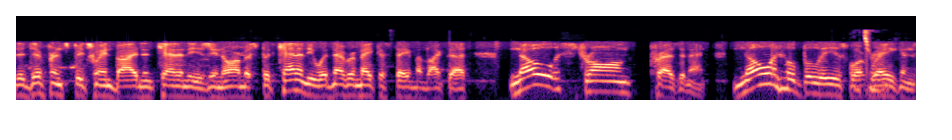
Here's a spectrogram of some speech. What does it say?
the difference between Biden and Kennedy is enormous, but Kennedy would never make a statement like that. No strong president, no one who believes what Reagan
